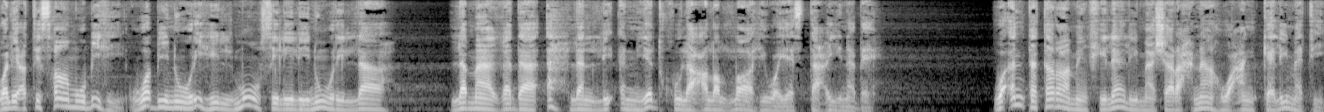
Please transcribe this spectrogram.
والاعتصام به وبنوره الموصل لنور الله لما غدا أهلا لأن يدخل على الله ويستعين به. وأنت ترى من خلال ما شرحناه عن كلمه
